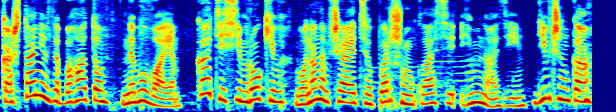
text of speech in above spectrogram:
Каштанів забагато не буває. Каті сім років. Вона навчається у першому класі гімназії. Дівчинка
